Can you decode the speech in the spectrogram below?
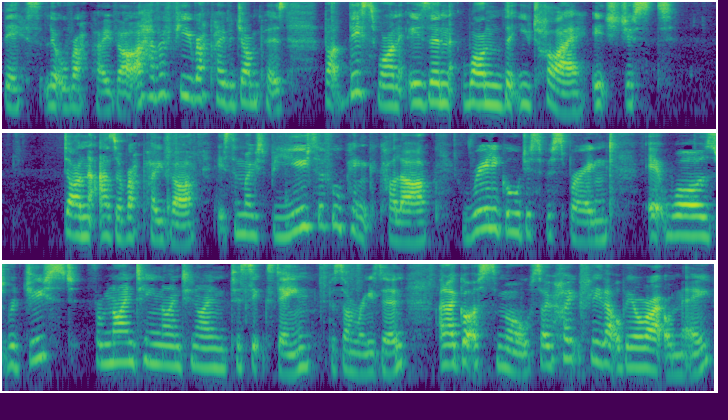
this little wrap over. I have a few wrap over jumpers, but this one isn't one that you tie. It's just done as a wrap over. It's the most beautiful pink colour, really gorgeous for spring. It was reduced from 19.99 to 16 for some reason and I got a small so hopefully that will be alright on me.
